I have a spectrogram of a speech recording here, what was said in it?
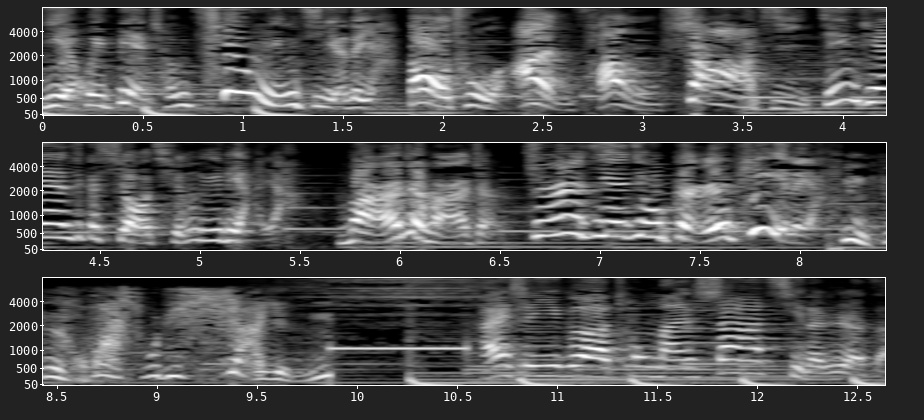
也会变成清明节的呀，到处暗藏杀机。今天这个小情侣俩呀，玩着玩着，直接就嗝屁了呀。你这话说的吓人。还是一个充满杀气的日子。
